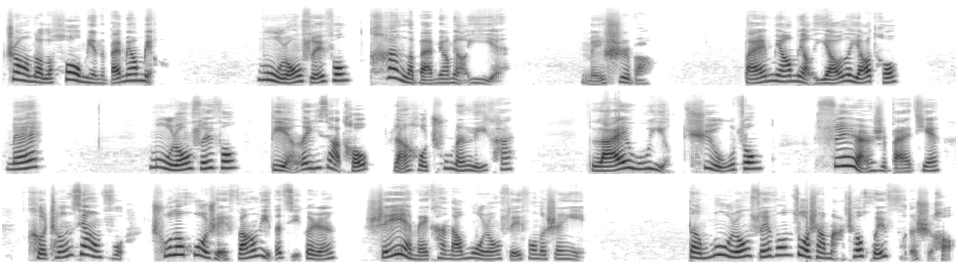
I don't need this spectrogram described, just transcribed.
撞到了后面的白淼淼。慕容随风。看了白淼淼一眼，没事吧？白淼淼摇了摇头，没。慕容随风点了一下头，然后出门离开，来无影去无踪。虽然是白天，可丞相府除了祸水房里的几个人，谁也没看到慕容随风的身影。等慕容随风坐上马车回府的时候，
